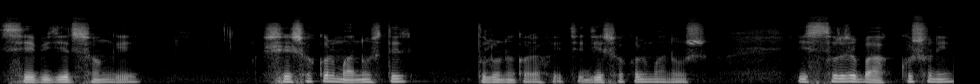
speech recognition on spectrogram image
সে বীজের সঙ্গে সে সকল মানুষদের তুলনা করা হয়েছে। যে সকল মানুষ ঈশ্বরের বাক্য শুনে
